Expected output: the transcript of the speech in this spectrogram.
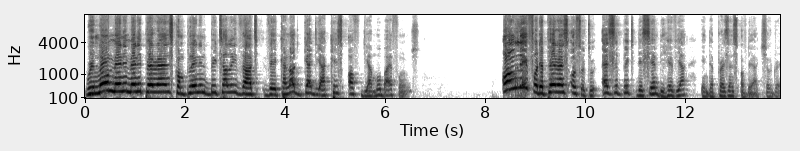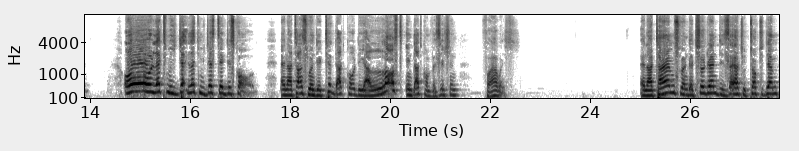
We know many, many parents complaining bitterly that they cannot get their kids off their mobile phones. Only for the parents also to exhibit the same behavior in the presence of their children. Oh, let me, let me just take this call. And at times when they take that call, they are lost in that conversation for hours. And at times when the children desire to talk to them,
